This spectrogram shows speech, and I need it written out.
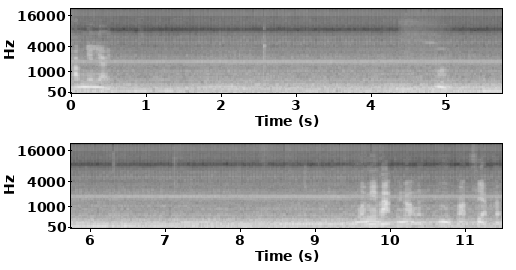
คำใหญ่ๆอืมบ่มีพักพี่น้อง อืมพักเสียบครับ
